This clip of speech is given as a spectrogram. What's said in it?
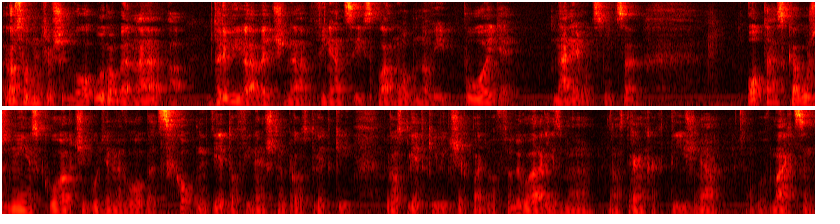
Rozhodnutie však bolo urobené a drvivá väčšina financií z plánu obnovy pôjde na nemocnice Otázka už znie skôr, či budeme vôbec schopní tieto finančné prostriedky, prostriedky vyčerpať. Vo februári sme na stránkach týždňa alebo v marci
